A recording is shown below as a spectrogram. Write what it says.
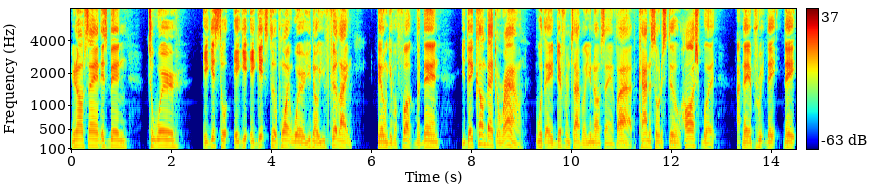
You know what I'm saying? It's been to where it gets to it, it gets to a point where you know you feel like they don't give a fuck, but then they come back around with a different type of you know what I'm saying vibe, kind of sort of still harsh, but they appre- they they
